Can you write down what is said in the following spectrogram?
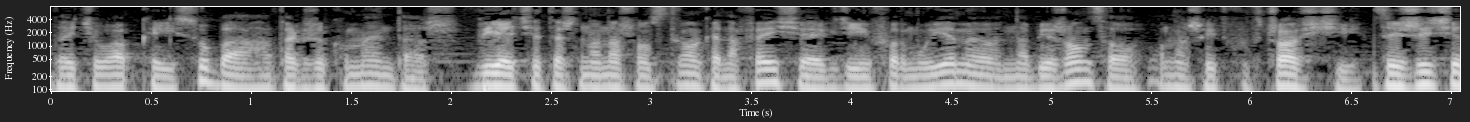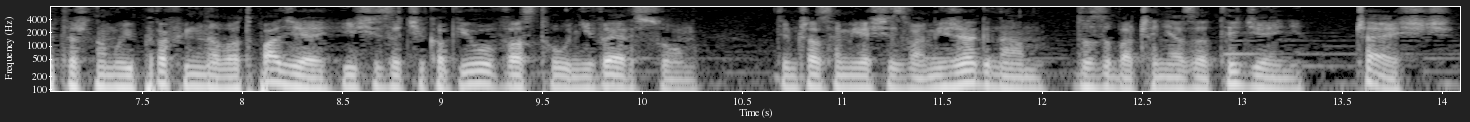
dajcie łapkę i suba, a także komentarz. Wbijajcie też na naszą stronkę na fejsie, gdzie informujemy na bieżąco o naszej twórczości. Zajrzyjcie też na mój profil na Wattpadzie, jeśli zaciekawiło was to uniwersum. Tymczasem ja się z wami żegnam. Do zobaczenia za tydzień. Cześć!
